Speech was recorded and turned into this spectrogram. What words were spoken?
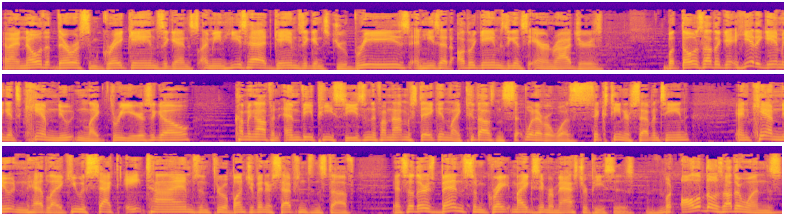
And I know that there were some great games against, I mean, he's had games against Drew Brees and he's had other games against Aaron Rodgers. But those other games, he had a game against Cam Newton like three years ago, coming off an MVP season, if I'm not mistaken, like 2000, whatever it was, 16 or 17. And Cam Newton had like, he was sacked eight times and threw a bunch of interceptions and stuff. And so there's been some great Mike Zimmer masterpieces. Mm-hmm. But all of those other ones,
